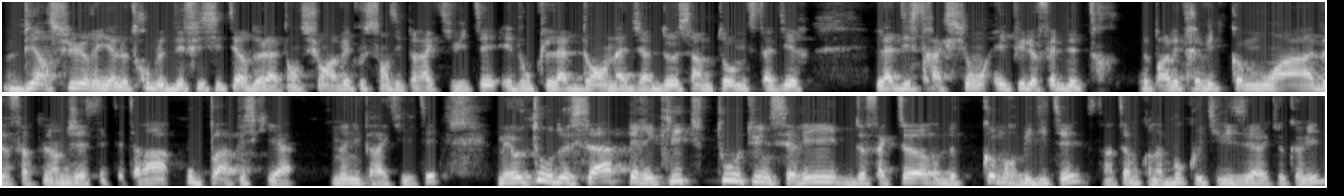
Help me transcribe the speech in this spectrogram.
Bien sûr, il y a le trouble déficitaire de l'attention avec ou sans hyperactivité. Et donc là-dedans, on a déjà deux symptômes, c'est-à-dire la distraction et puis le fait d'être, de parler très vite comme moi, de faire plein de gestes, etc. Ou pas, puisqu'il y a non-hyperactivité. Mais autour de ça, périclite toute une série de facteurs de comorbidité, c'est un terme qu'on a beaucoup utilisé avec le Covid,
